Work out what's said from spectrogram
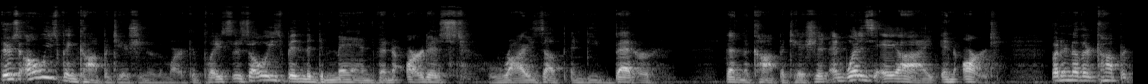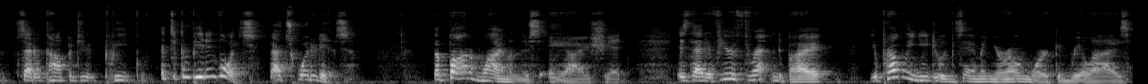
There's always been competition in the marketplace. There's always been the demand that an artist rise up and be better than the competition. And what is AI in art? But another set of competent people. It's a competing voice. That's what it is. The bottom line on this AI shit is that if you're threatened by it, you probably need to examine your own work and realize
